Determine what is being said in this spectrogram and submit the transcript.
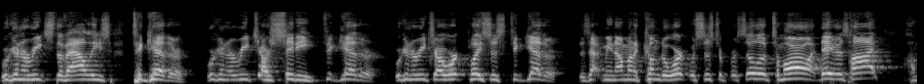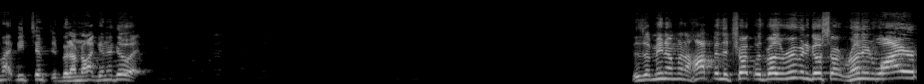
We're going to reach the valleys together. We're going to reach our city together. We're going to reach our workplaces together. Does that mean I'm going to come to work with Sister Priscilla tomorrow at Davis High? I might be tempted, but I'm not going to do it. Does that mean I'm going to hop in the truck with Brother Reuben and go start running wire?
